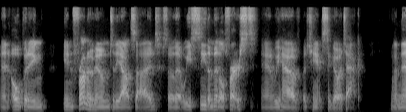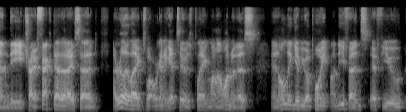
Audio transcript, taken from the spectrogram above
and opening in front of him to the outside so that we see the middle first and we have a chance to go attack. And then the trifecta that I said I really liked what we're going to get to is playing one on one with this and only give you a point on defense if you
